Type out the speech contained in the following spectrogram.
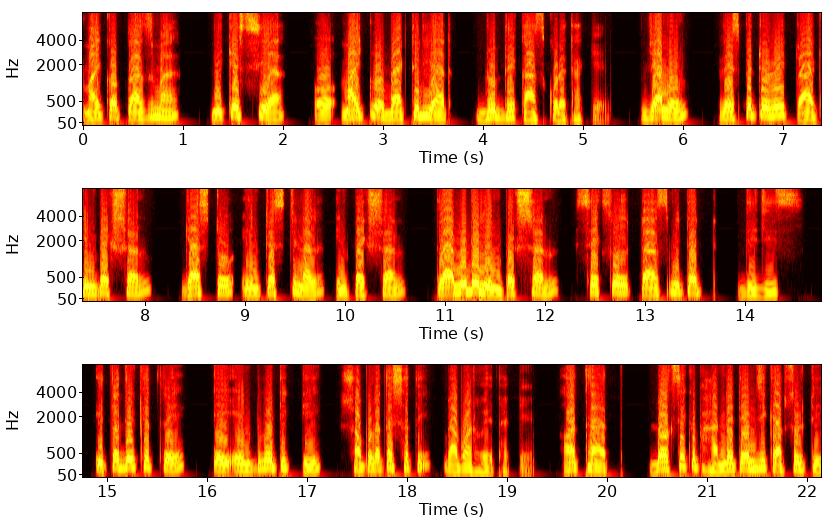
mycoplasma নিকেসিয়া ও মাইক্রোব্যাকটেরিয়ার বিরুদ্ধে কাজ করে থাকে, যেমন respiratory tract infection gastrointestinal infection chlamydial infection sexual transmitted disease ইত্যাদির ক্ষেত্রে এই অ্যান্টিবায়োটিকটি সফলতার সাথে ব্যবহার হয়ে থাকে। অর্থাৎ ডক্সিকাপ হান্ড্রেড এমজি ক্যাপসুলটি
